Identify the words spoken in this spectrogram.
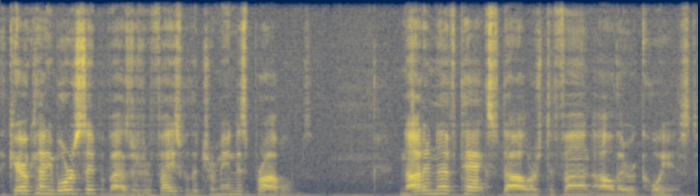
The Carroll County Board of Supervisors are faced with a tremendous problems. Not enough tax dollars to fund all their requests.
